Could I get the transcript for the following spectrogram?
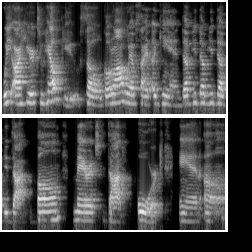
we are here to help you. So go to our website again, www.bombmarriage.org, and uh,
